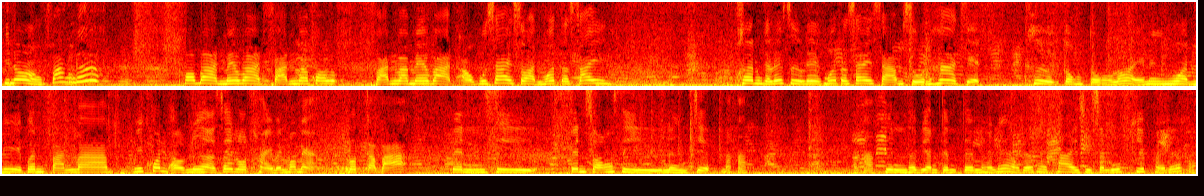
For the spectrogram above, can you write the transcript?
พี่น้องฟังเด้อพ่อบ้านแม่วาดฝันว่าพ่อฝันว่าแม่วาดเอาผู้ชายซ้อนมอเตอร์ไซค์เพิ่นก็เลยซื้อเลขมอเตอร์ไซค์3057ถือตรงๆร้อยหนึงงวดนี้เพิ่นฝันว่ามีคนเอาเนื้อใส่รถไห้แม่นบ่แม่รถกระบะ เป็น4เป็น2417นะคะนะคะขึ้นทะเบียนเต็มๆให้แล้วเดี๋ยวท้ายๆสิสรุปคลิปให้เด้อค่ะ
